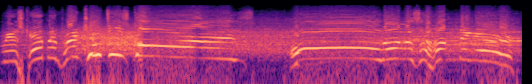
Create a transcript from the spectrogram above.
Here's Captain Franchucci scores! Oh, that was a humdinger!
